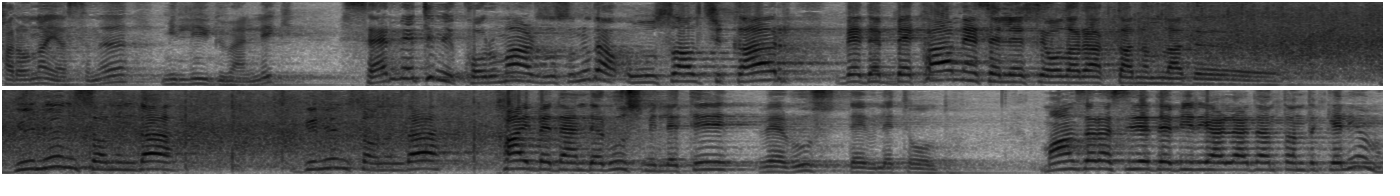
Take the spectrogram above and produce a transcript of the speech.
paranoyasını milli güvenlik, servetini koruma arzusunu da ulusal çıkar ve de beka meselesi olarak tanımladı. Günün sonunda günün sonunda kaybeden de Rus milleti ve Rus devleti oldu. Manzara size de bir yerlerden tanıdık geliyor mu?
